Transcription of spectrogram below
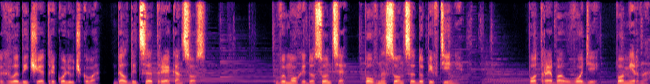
Гледичія триколючкова, далдиця триакансос. Вимоги до сонця повне сонце до півтіні. Потреба у воді помірна.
